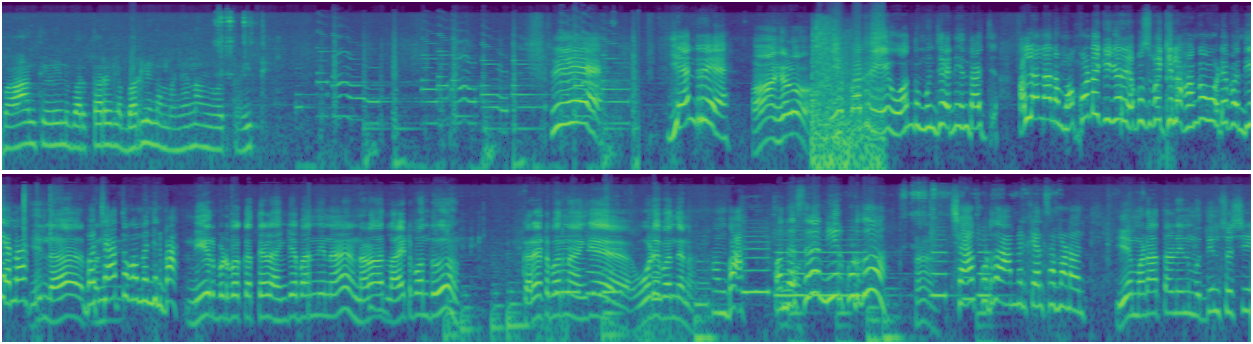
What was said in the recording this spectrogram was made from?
ಬಾ ಅಂತೇಳಿ ಬರ್ತಾರಿಲ್ಲ ಬರಲಿ ನಮ್ಮ ಮನೆಯ ಇವತ್ತು ಐತಿ. ರೀ ಏನ್ರಿ? ಹಾ ಹೇಳು. ಈ ಬರ್ರಿ ಒಂದು ಮುಂಜಾನೆಯಿಂದ ಅಜ್ಜ- ಅಲ್ಲ ನಾನು ಮಕ್ಕೊಂಡಕ್ಕೀಗ ಎಬ್ಬಿಸ್ಬೇಕಿಲ್ಲ ಹಂಗ ಓಡೆ ಬಂದಿಯಲ್ಲ? ಇಲ್ಲ ಬಾ ಚಾ ತಗೊಂಬಂದಿನಿ ಬಾ. ನೀರು ಬಿಡ್ಬೇಕಂತೇಳಿ ಹಂಗೆ ಬಂದಿನ ನಳ ಲೈಟ್ ಬಂದು. ಕರೆಂಟ್ ಬರ್ನ ಹಂಗೆ ಓಡೆ ಬಂದೇನ. ಹ್ಮ್, ಬಾ. ಒಂದಷ್ಟು ನೀರು ಕುಡ್ದು ಚಾ ಕುಡ್ದು ಆಮೇಲೆ ಕೆಲಸ ಮಾಡೋವಂತಿ ಏನ್ ಮಾಡತ್ತಾಳ ನಿನ್ ಮುದ್ದಿನ ಸೊಸಿ?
